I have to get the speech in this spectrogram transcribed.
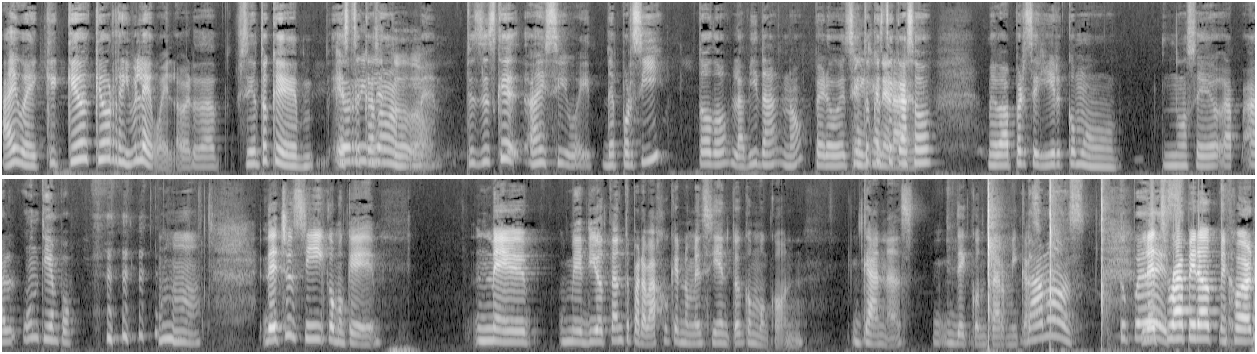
Ay, güey, qué, qué, qué horrible, güey, la verdad. Siento que este caso... me- pues es que, ay, sí, güey, de por sí, todo, la vida, ¿no? Pero siento En que este caso me va a perseguir como, no sé, un tiempo. De hecho, sí, como que me, me dio tanto para abajo que no me siento como con ganas de contar mi caso. ¡Vamos! Tú puedes. Let's wrap it up mejor.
